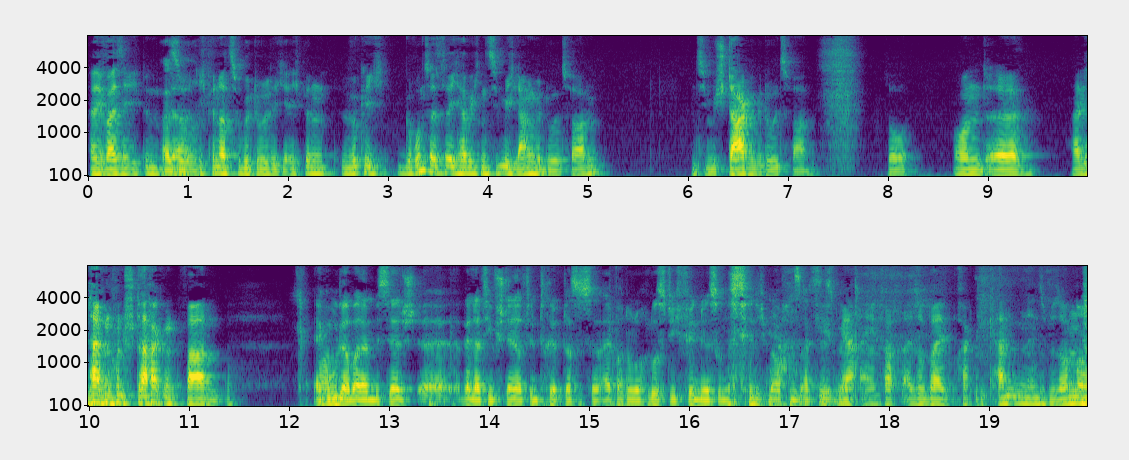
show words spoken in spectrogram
Also ich weiß nicht, ich bin, Also- da, ich bin dazu geduldig. Ich bin wirklich, grundsätzlich habe ich einen ziemlich langen Geduldsfaden. Einen ziemlich starken Geduldsfaden. So. und äh, einen langen und starken Faden. Ja gut, aber dann bist du ja äh, relativ schnell auf dem Trip, dass du es dann einfach nur noch lustig findest und es dir nicht mehr auf den Sack geht. ist ne? mir einfach, also bei Praktikanten insbesondere,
